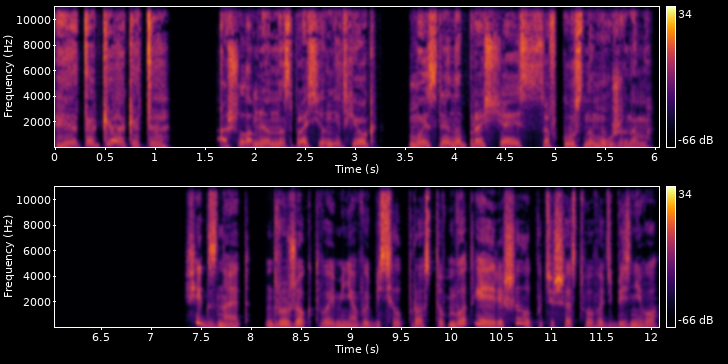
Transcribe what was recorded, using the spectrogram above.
«Это как это?» — ошеломленно спросил Нитхёк, мысленно прощаясь со вкусным ужином. «Фиг знает. Дружок твой меня выбесил просто. Вот я и решила путешествовать без него.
